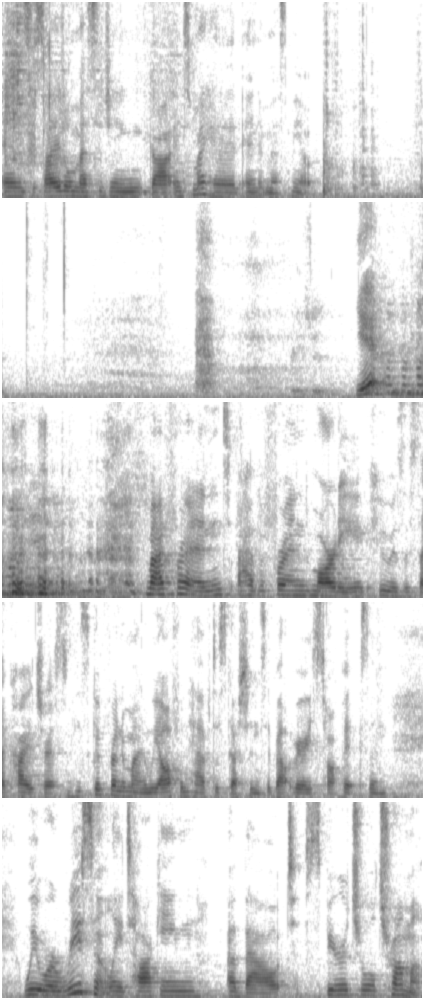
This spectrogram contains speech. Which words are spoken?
and societal messaging got into my head and it messed me up. Yeah. my friend, I have a friend, Marty, who is a psychiatrist, and he's a good friend of mine, we often have discussions about various topics. And we were recently talking about spiritual trauma.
